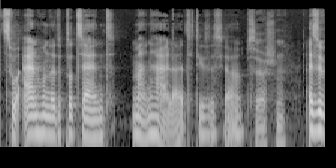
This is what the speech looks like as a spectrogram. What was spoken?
zu 100% mein Highlight dieses Jahr. Sehr schön. Also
